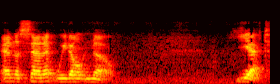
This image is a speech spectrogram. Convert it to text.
and the Senate, we don't know. Yet.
